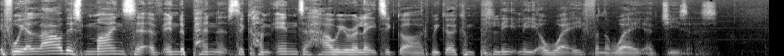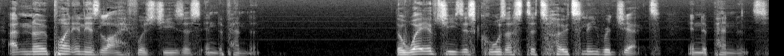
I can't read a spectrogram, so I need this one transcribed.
if we allow this mindset of independence to come into how we relate to God, we go completely away from the way of Jesus. At no point in his life was Jesus independent. The way of Jesus calls us to totally reject independence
